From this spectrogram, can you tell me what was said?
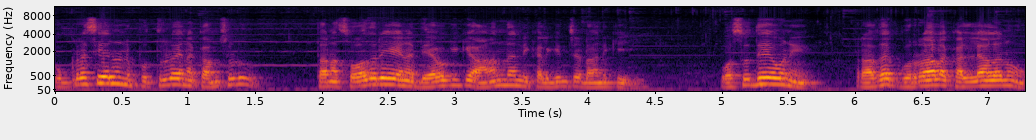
ఉగ్రసేనుని పుత్రుడైన కంసుడు తన సోదరి అయిన దేవకికి ఆనందాన్ని కలిగించడానికి వసుదేవుని రథ గుర్రాల కళ్యాలను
